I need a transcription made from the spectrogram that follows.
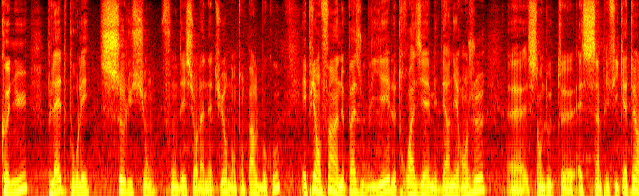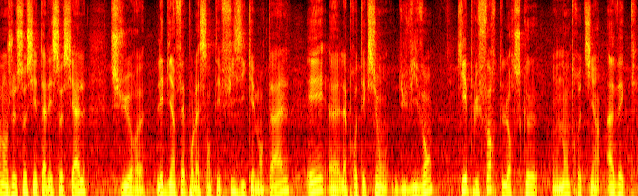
connu, plaide pour les solutions fondées sur la nature, dont on parle beaucoup. Et puis enfin, à ne pas oublier le troisième et dernier enjeu, euh, sans doute euh, est-ce simplificateur, l'enjeu sociétal et social sur euh, les bienfaits pour la santé physique et mentale et la protection du vivant, qui est plus forte lorsque on entretient avec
